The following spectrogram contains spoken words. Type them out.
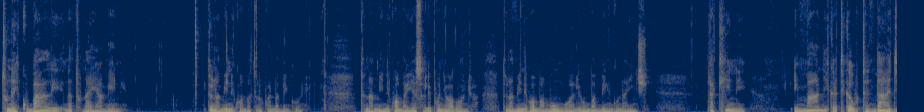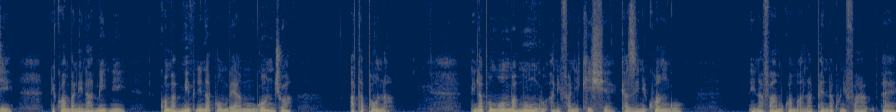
tunaikubali na tunaiamini. Tunaamini kwamba tunakwenda mbinguni. Tunaamini kwamba Yesu aliponya wagonjwa. Tunaamini kwamba Mungu aliumba mbingu na nchi. Lakini imani katika utendaji ni kwamba ninaamini kwamba mimi ninapoombea mgonjwa atapona. Ninapomwomba Mungu anifanyikishe kazini kwangu, ninafahamu kwamba anapenda kunifa, eh,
